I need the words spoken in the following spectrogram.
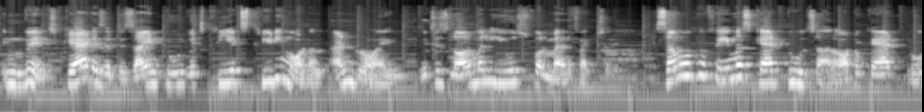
In which CAD is a design tool which creates 3D model and drawing which is normally used for manufacturing. Some of the famous CAD tools are AutoCAD, Pro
